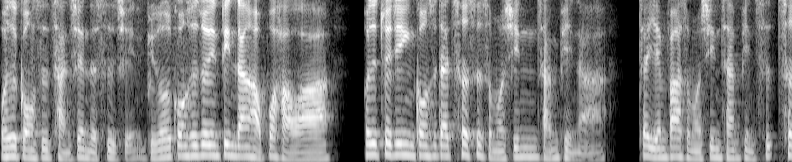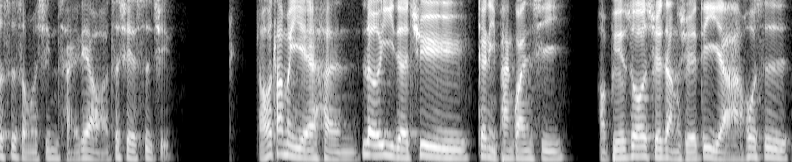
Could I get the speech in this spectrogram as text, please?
或是公司产线的事情，比如说公司最近订单好不好啊，或是最近公司在测试什么新产品啊。在研发什么新产品，测测试什么新材料啊，这些事情，然后他们也很乐意的去跟你攀关系，哦，比如说学长学弟啊，或是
